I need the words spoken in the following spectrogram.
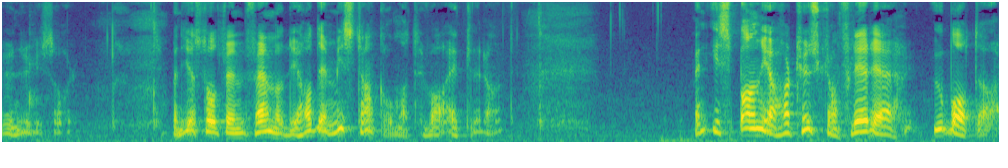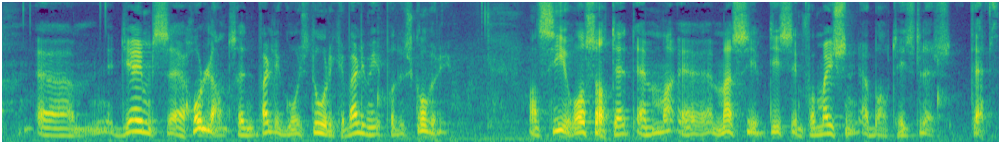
hundrevis av år. Men de har stått frem, frem, og de hadde en mistanke om at det var et eller annet. Men i Spania har tyskerne flere ubåter. Uh, James Holland, som er en veldig god historiker, veldig mye på Discovery. Han sier jo også at det er uh, massive disinformation about Hitlers death.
